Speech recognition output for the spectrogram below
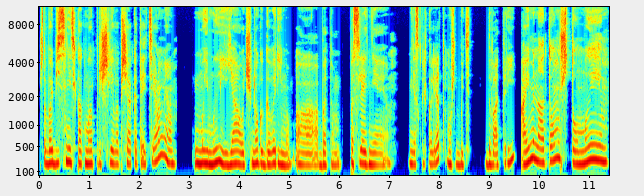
чтобы объяснить, как мы пришли вообще к этой теме. Мы, мы и я очень много говорим об, об этом последние несколько лет, может быть, два-три, а именно о том, что мы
